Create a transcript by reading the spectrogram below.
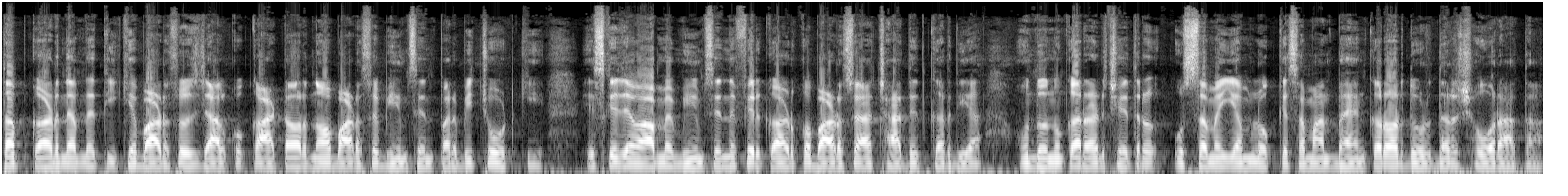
तब कड़ ने अपने तीखे बाड़ों से उस जाल को काटा और नौ बाड़ों से भीमसेन पर भी चोट की। इसके जवाब में भीमसेन ने फिर कड़ को बाड़ों से आच्छादित कर दिया। उन दोनों का रण क्षेत्र उस समय यमलोक के समान भयंकर और दुर्दर्श हो रहा था।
